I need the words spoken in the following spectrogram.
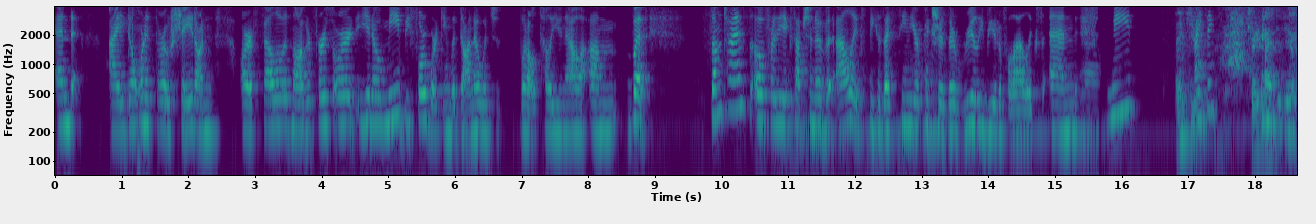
And I don't want to throw shade on our fellow ethnographers or, you know, me before working with Donna, which is what I'll tell you now. Um, but sometimes oh for the exception of alex because i've seen your pictures they're really beautiful alex and yeah. we Thank you. I think it's very kind of you.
